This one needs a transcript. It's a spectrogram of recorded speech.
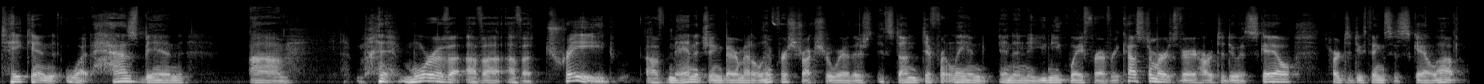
taken what has been um, more of a, of a, of a trade of managing bare metal infrastructure where there's it's done differently and, and in a unique way for every customer. It's very hard to do at scale. It's hard to do things that scale up.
